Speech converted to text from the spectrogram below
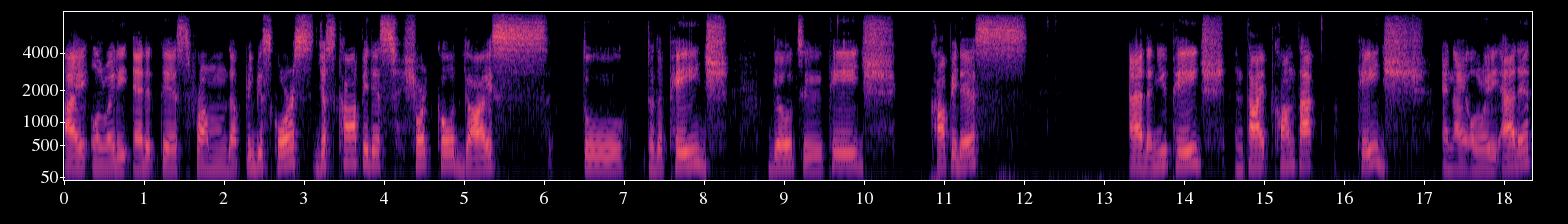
I already edit this from the previous course. Just copy this shortcode guys to to the page. Go to page copy this add a new page and type contact page and I already added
